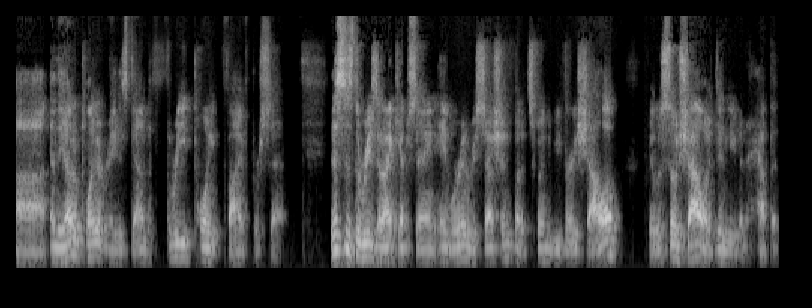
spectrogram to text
Uh, and the unemployment rate is down to 3.5%. This is the reason I kept saying, hey, we're in recession, but it's going to be very shallow. It was so shallow, it didn't even happen.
